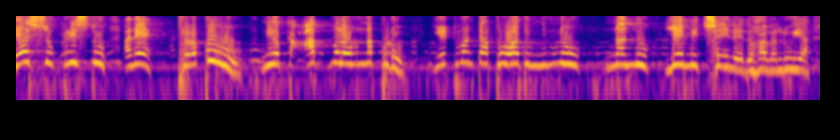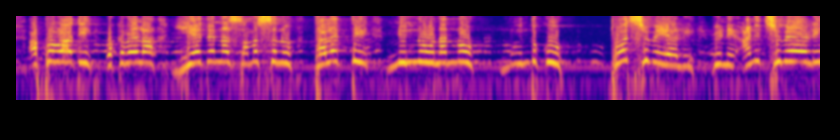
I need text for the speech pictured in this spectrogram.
యేసుక్రీస్తు అనే ప్రభువు నీ యొక్క ఆత్మలో ఉన్నప్పుడు ఎటువంటి అపవాది నిన్ను నన్ను ఏమి చేయలేదు. హలలుయ అపవాది ఒకవేళ ఏదైనా సమస్యను తలెత్తి నిన్ను నన్ను ముందుకు తోచివేయాలి వీడిని అణిచివేయాలి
